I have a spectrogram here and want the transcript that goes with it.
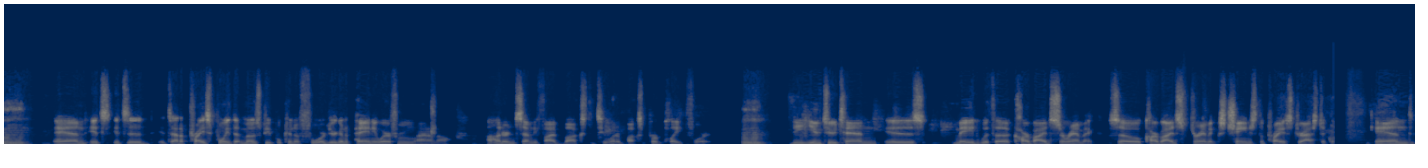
Mhm. and it's it's a it's at a price point that most people can afford. You're going to pay anywhere from I don't know 175 bucks to 200 bucks per plate for it. Mhm. The U210 is made with a carbide ceramic. So carbide ceramics change the price drastically. And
